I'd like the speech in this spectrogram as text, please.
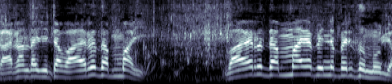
കാരണം എന്താ വെച്ചിട്ടാ വയറ് ദമ്മായി. വയറ് ദമ്മായ പിന്നെ പേര് തിന്നൂല.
